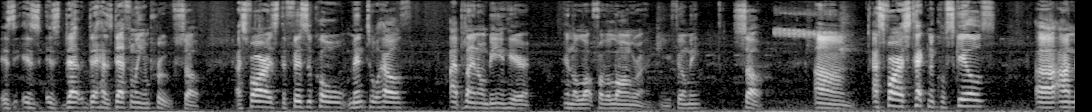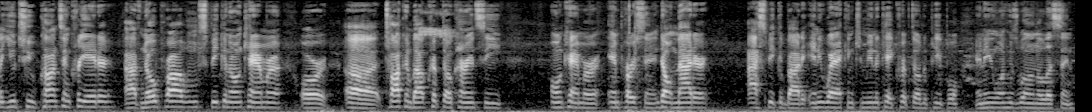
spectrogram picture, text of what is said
is is is de- has definitely improved. So, as far as the physical, mental health, I plan on being here in the lo- for the long run. You feel me? So, um, as far as technical skills, uh, I'm a YouTube content creator. I have no problem speaking on camera or uh, talking about cryptocurrency on camera, in person. It don't matter. I speak about it any way I can communicate crypto to people and anyone who's willing to listen.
